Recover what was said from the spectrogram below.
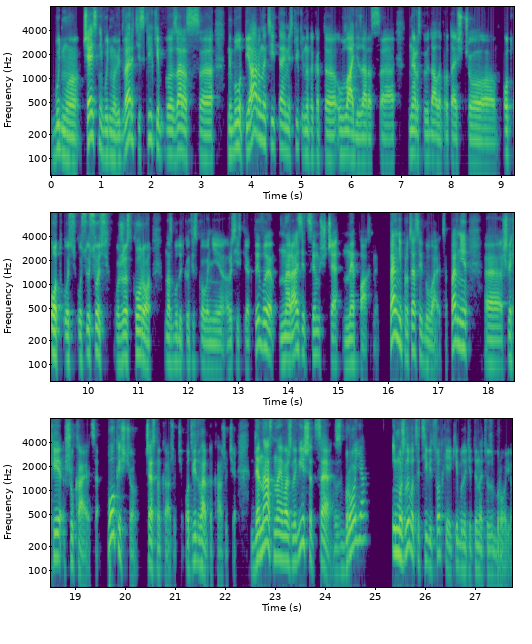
Будьмо чесні, будьмо відверті. Скільки б зараз е, не було піару на цій темі, скільки б, наприклад, е, у владі зараз е, не розповідали про те, що от, от ось ось ось ось уже скоро у нас будуть конфісковані російські активи. Наразі цим ще не пахне. Певні процеси відбуваються, певні е, шляхи шукаються. Поки що, чесно кажучи, от відверто кажучи, для нас найважливіше це зброя. І можливо, це ці відсотки, які будуть іти на цю зброю.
